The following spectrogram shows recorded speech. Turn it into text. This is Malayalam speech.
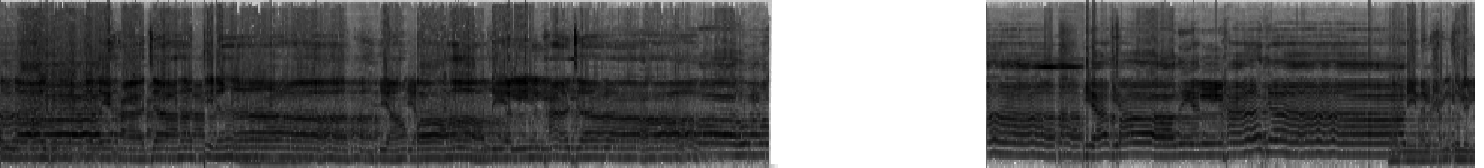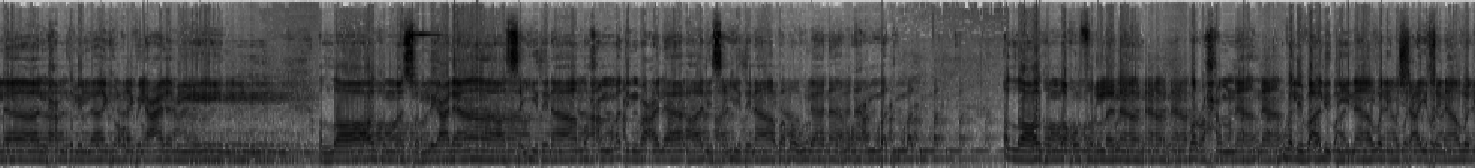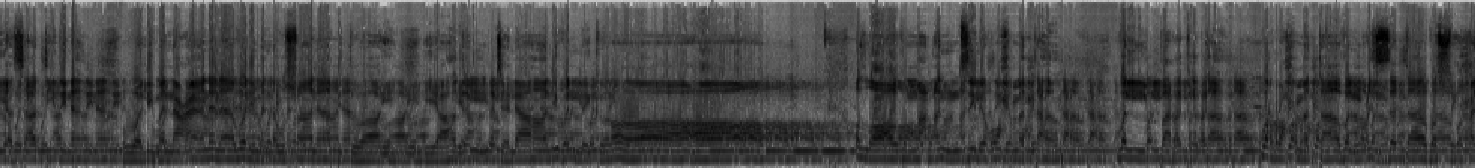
اللهم اقض حاجاتنا يا قاضي الحاجات. يا قاضي الحاجات. آمين. الحمد لله. الحمد لله رب العالمين. اللهم صل على سيدنا محمد وعلى آل سيدنا ومولانا محمد. اللهم اغفر لنا وارحمنا ولوالدينا ولمشايخنا ولأساتذتنا ولمن عاننا ولمن أوصانا بالدعاء. يا ذا الجلال والإكرام. اللهم أنزل الرحمة والبركة والرحمة والعزة والصحة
